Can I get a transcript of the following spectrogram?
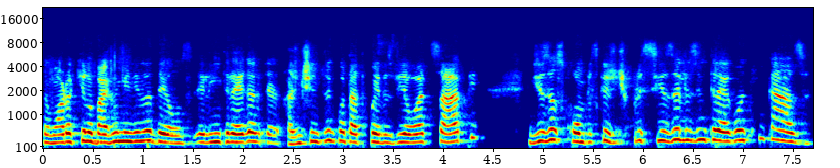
eu moro aqui no bairro Menino Deus, ele entrega, a gente entra em contato com eles via WhatsApp, diz as compras que a gente precisa, eles entregam aqui em casa.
